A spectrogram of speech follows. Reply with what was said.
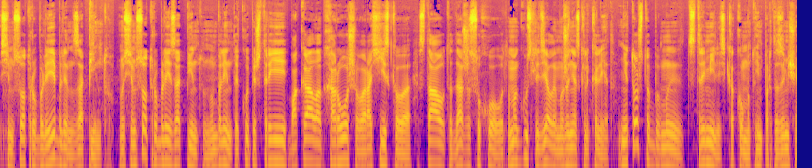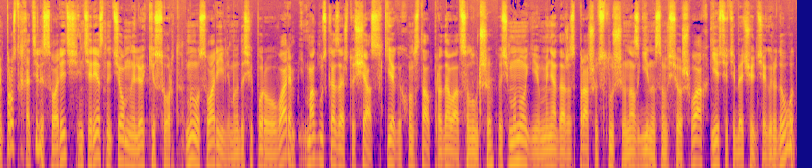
700 рублей, блин, за пинту. Ну, 700 рублей за пинту. Ну, блин, ты купишь три бокала хорошего российского стаута, даже сухого. Вот мы гусли делаем уже несколько лет. Не то, чтобы мы стремились к какому-то импортозамещению, просто хотели сварить интересный, темный, легкий сорт. Мы его сварили, мы до сих пор его варим. И могу сказать, что сейчас в кегах он стал продаваться лучше. То есть многие меня даже спрашивают, слушай, у нас с Гиннесом все швах, есть у тебя что-нибудь? Я говорю, да вот,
